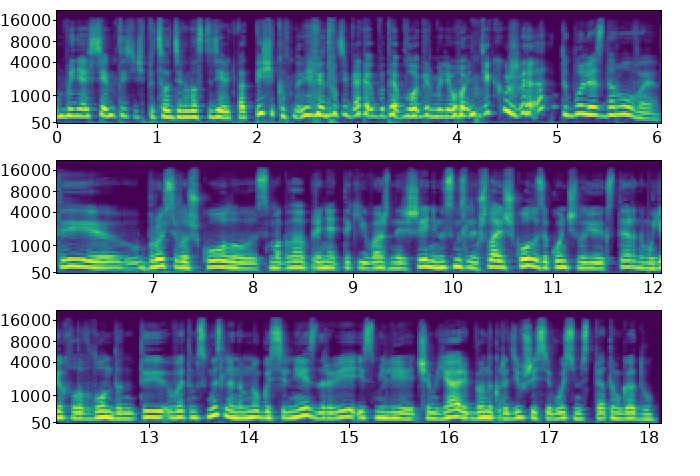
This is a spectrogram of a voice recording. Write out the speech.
у меня 7599 подписчиков, но я веду тебя, как будто я блогер-миллионник уже. Ты более здоровая. Ты бросила школу, смогла принять такие важные решения. Ну, в смысле, ушла из школы, закончила ее экстерном, уехала в Лондон. Ты в этом смысле намного сильнее, здоровее и смелее, чем я, ребенок, родившийся в 85 году.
